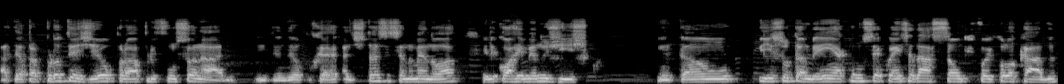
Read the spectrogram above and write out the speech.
Até para proteger o próprio funcionário, entendeu? Porque a distância sendo menor, ele corre menos risco. Então, isso também é consequência da ação que foi colocada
